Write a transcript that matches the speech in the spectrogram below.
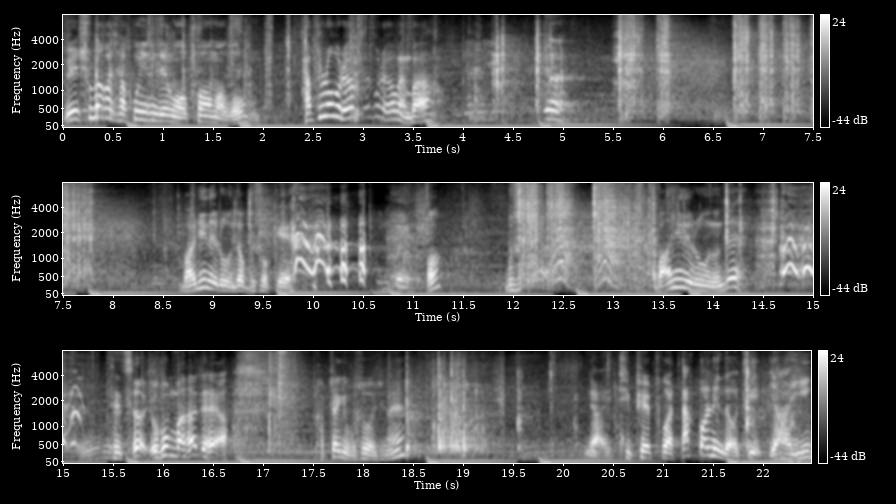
왜 슈바가 잡고 있는데 뭐 포함하고. 다 풀러버려, 빼버려, 멤버. 야, 많이 내려온다, 무섭게. 어? 무섭 많이 내려오는데? 됐어, 요것만 하자, 야. 갑자기 무서워지네? 야, 이 TPF가 딱 걸린다, 어떻게. 야, 이,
